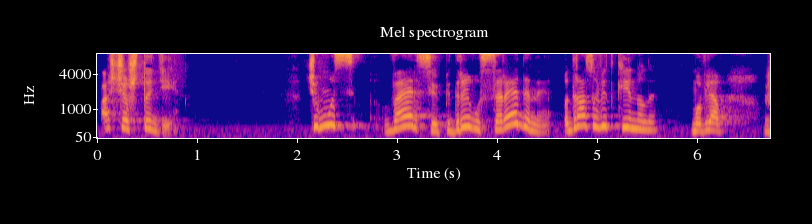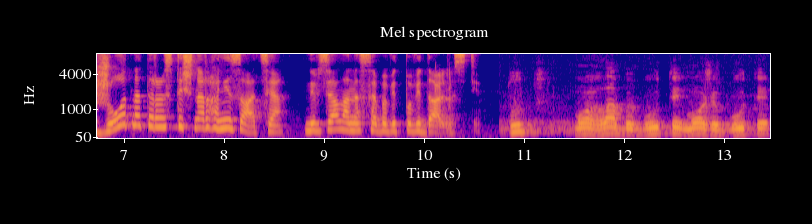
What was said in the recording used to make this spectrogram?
А що ж тоді? Чомусь версію підриву зсередини одразу відкинули. Мовляв, жодна терористична організація не взяла на себе відповідальності. Тут могла би бути, може бути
